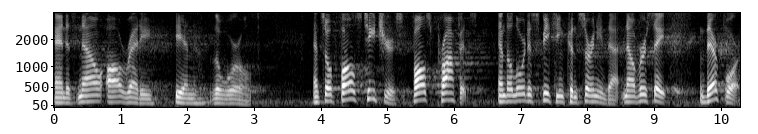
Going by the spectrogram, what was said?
and is now already in the world. And so, false teachers, false prophets, and the Lord is speaking concerning that. Now, verse 8 Therefore,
